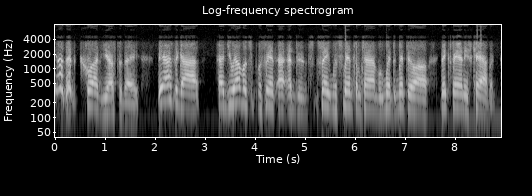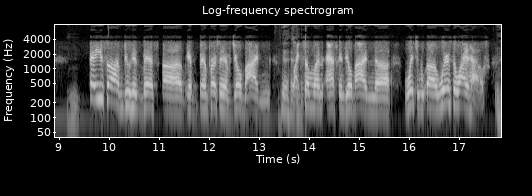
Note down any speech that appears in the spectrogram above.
You know, that crud yesterday. They asked the guy, "Had you ever spent uh, uh, say spent some time went to went to uh, Big Fani's cabin?" Mm-hmm. And you saw him do his best uh, impersonation of Joe Biden, like someone asking Joe Biden, uh, which uh, where's the White House? and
